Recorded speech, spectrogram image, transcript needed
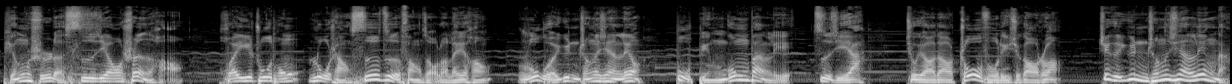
平时的私交甚好，怀疑朱仝路上私自放走了雷横。如果郓城县令不秉公办理，自己呀就要到州府里去告状。这个郓城县令呢，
